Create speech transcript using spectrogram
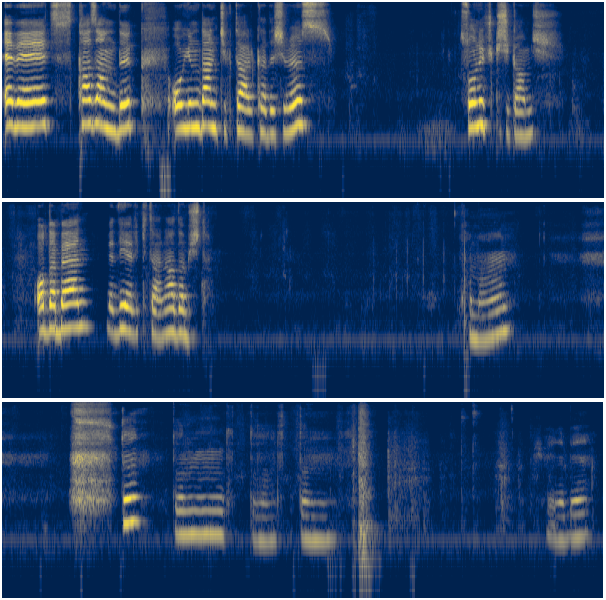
Evet kazandık. Oyundan çıktı arkadaşımız. Son 3 kişi kalmış. O da ben ve diğer iki tane adam işte. Tamam. Dın dın dın dın. Şöyle bir.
